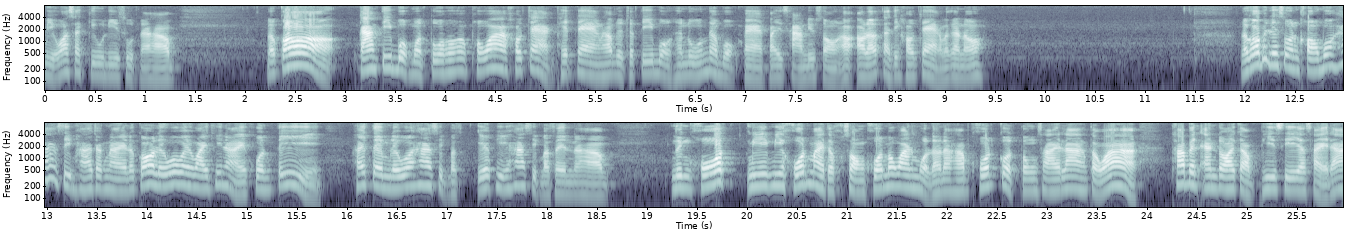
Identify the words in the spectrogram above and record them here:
มีว่าสกิลดีสุดนะครับ แล้วก็การตีบวกหมดตัวเพราะเพราะว่าเขาแจกเพชรแดงนะครับเดี๋ยวจะตีบวกธนูตั้งแต่บวก8ไป32เอาเอาแล้วแต่ที่เขาแจกแล้วกันเนาะ แล้วก็เป็นในส่วนของพวก 50 หาจากไหน แล้วก็เลเวลไวๆที่ไหนควรตี้ให้เต็มเลเวล50 EXP 50%นะครับ1โค้ดมีมีโค้ดใหม่แต่2โค้ดเมื่อวานหมดแล้วนะครับ โค้ดกดตรงซ้ายล่าง แต่ว่าถ้าเป็น Android กับ PC จะใส่ได้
